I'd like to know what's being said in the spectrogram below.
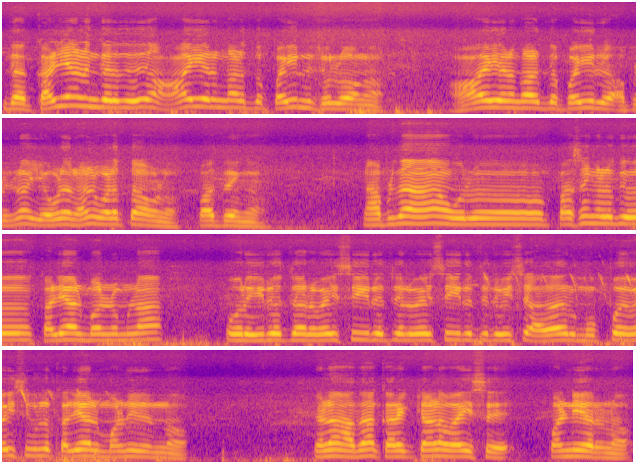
இந்த கல்யாணங்கிறது ஆயிரங்காலத்து பயிர்னு சொல்லுவாங்க. ஆயிரங்காலத்து பயிர் அப்படின்னா எவ்வளோ நாள் வளர்த்தாகணும்? பார்த்துங்க நான் அப்படி தான் ஒரு பசங்களுக்கு கல்யாணம் பண்ணோம்னா ஒரு இருபத்தாறு வயசு இருபத்தேழு வயசு இருபத்தெட்டு வயசு அதாவது முப்பது வயசுக்குள்ளே கல்யாணம் பண்ணிடணும். ஏன்னா அதான் கரெக்டான வயசு. பண்ணிடணும்.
